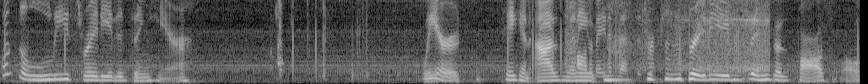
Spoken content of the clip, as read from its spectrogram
What's the least radiated thing here? We taking as many Automated message repeated. radiated things as possible.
